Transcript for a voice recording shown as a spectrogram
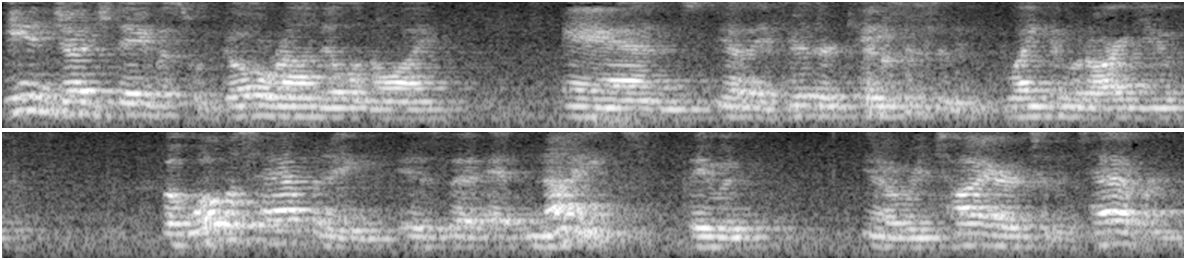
He and Judge Davis would go around Illinois and you know, they'd hear their cases and Lincoln would argue. But what was happening is that at night they would you know, retire to the tavern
